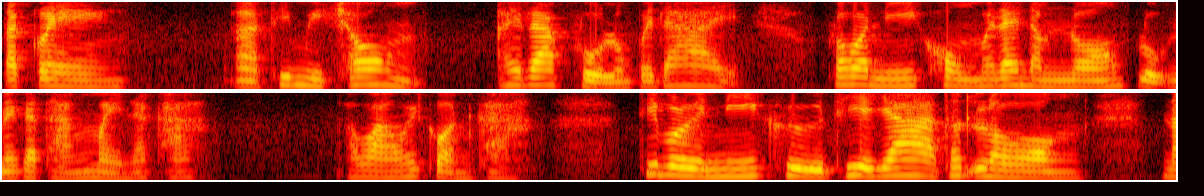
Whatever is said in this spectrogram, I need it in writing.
ตะแกรงที่มีช่องให้รากโผล่ลงไปได้ เพราะวันนี้คงไม่ได้นำน้องปลูกในกระถางใหม่นะคะเอาวางไว้ก่อนค่ะ ที่บริเวณนี้คือที่ย่าทดลองน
